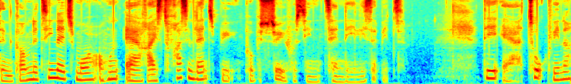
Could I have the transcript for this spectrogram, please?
den kommende teenagemor, og hun er rejst fra sin landsby på besøg hos sin tante Elisabeth. Det er to kvinder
